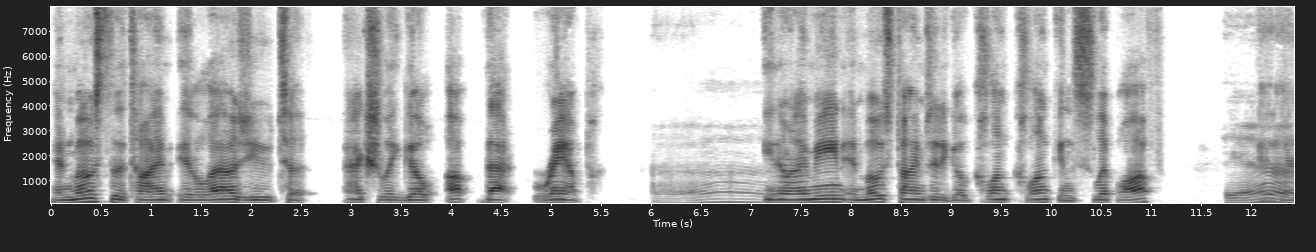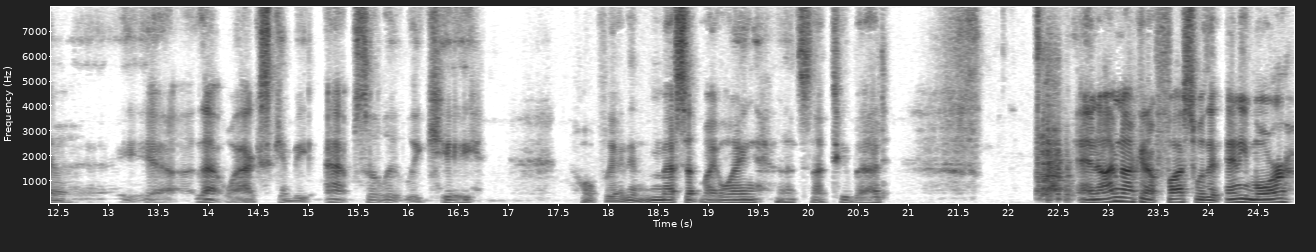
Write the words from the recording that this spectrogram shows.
And most of the time, it allows you to actually go up that ramp. Ah, You know what I mean? And most times it'd go clunk, clunk, and slip off. Yeah. And, uh, yeah, that wax can be absolutely key. Hopefully, I didn't mess up my wing. That's not too bad. And I'm not going to fuss with it anymore.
